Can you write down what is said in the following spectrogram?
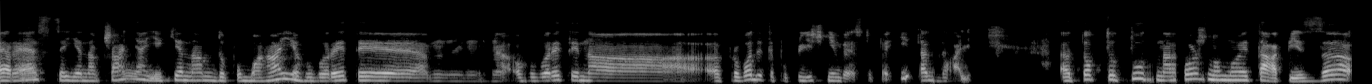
РС це є навчання, яке нам допомагає говорити, говорити на проводити публічні виступи і так далі. Е, Тобто тут на кожному етапі з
